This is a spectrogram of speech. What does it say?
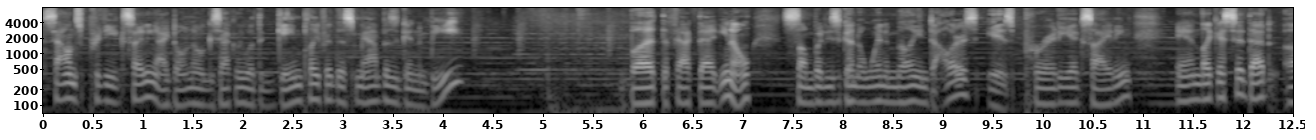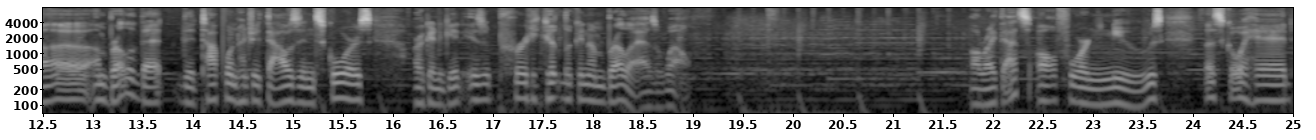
sounds pretty exciting. I don't know exactly what the gameplay for this map is going to be, but the fact that you know somebody's gonna win a million dollars is pretty exciting and like i said that uh, umbrella that the top 100000 scores are gonna get is a pretty good looking umbrella as well all right that's all for news let's go ahead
